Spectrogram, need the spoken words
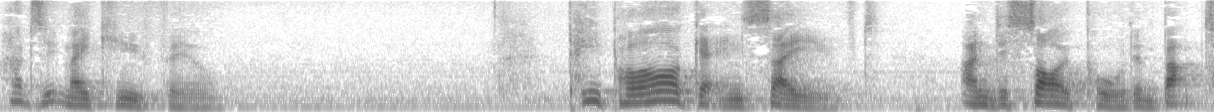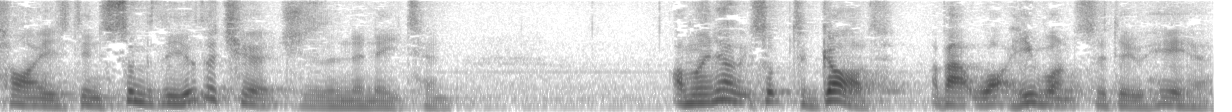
How does it make you feel? People are getting saved and discipled and baptized in some of the other churches in Nuneaton. And we know it's up to God about what He wants to do here.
